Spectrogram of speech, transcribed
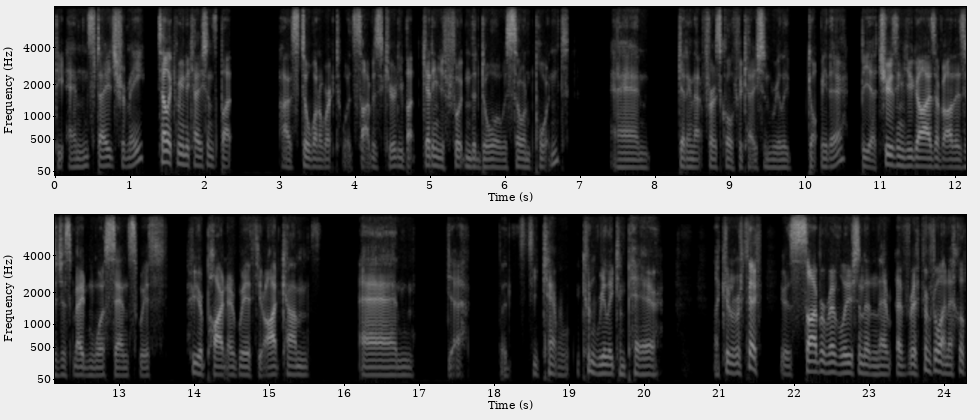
the end stage for me. Telecommunications, but I still want to work towards cybersecurity. But getting your foot in the door was so important, and getting that first qualification really got me there. But yeah, choosing you guys over others, it just made more sense with who you're partnered with, your outcomes, and yeah, but you can't, you couldn't really compare. I couldn't really. It was Cyber Revolution and everyone else.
